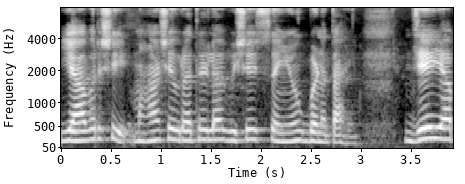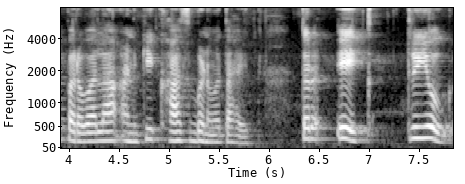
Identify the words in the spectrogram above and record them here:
यावर्षी महाशिवरात्रीला विशेष संयोग बनत आहे जे या पर्वाला आणखी खास बनवत आहेत. तर एक त्रियोग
